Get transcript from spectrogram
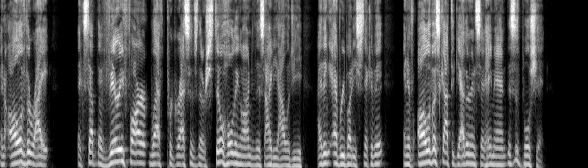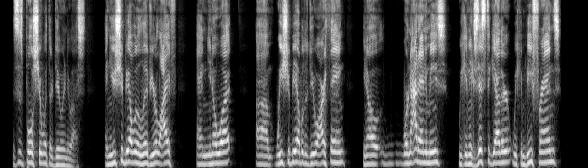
and all of the right, except the very far left progressives that are still holding on to this ideology. I think everybody's sick of it. And if all of us got together and said, hey, man, this is bullshit. This is bullshit what they're doing to us. And you should be able to live your life. And you know what? Um, we should be able to do our thing. You know, we're not enemies. We can exist together. We can be friends.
